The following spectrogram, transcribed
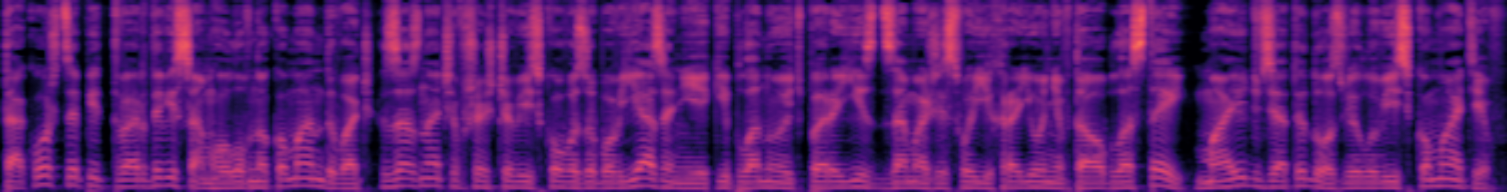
Також це підтвердив і сам головнокомандувач, зазначивши, що військовозобов'язані, які планують переїзд за межі своїх районів та областей, мають взяти дозвіл у військоматів.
